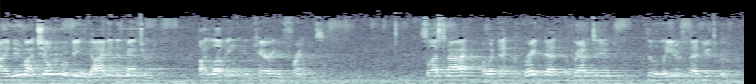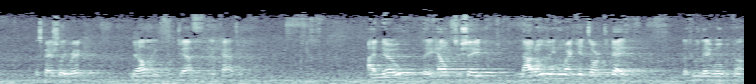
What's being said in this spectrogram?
I knew my children were being guided and mentored by loving and caring friends. Celeste and I owe a, de- a great debt of gratitude to the leaders of that youth group, especially Rick, Melanie, Jeff, and Catherine. I know they helped to shape not only who my kids are today, but who they will become.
